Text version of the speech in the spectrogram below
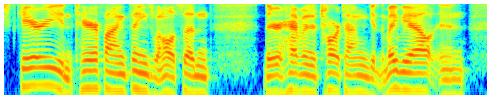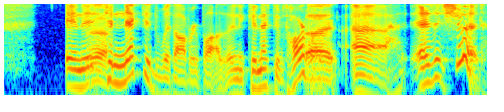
scary and terrifying things when all of a sudden they're having a hard time getting the baby out and, and it Yeah. connected with Aubrey Plaza and it connected with Harper, Right. uh, as it should.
